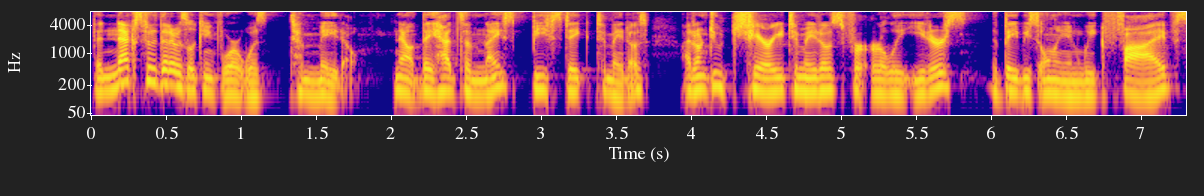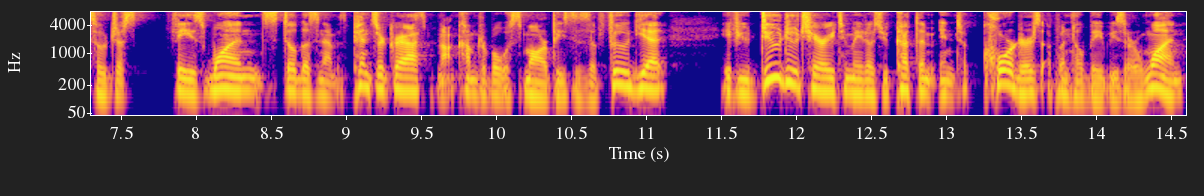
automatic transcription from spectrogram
The next food that I was looking for was tomato. Now they had some nice beefsteak tomatoes. I don't do cherry tomatoes for early eaters. The baby's only in week five, so just phase one still doesn't have its pincer grasp, not comfortable with smaller pieces of food yet. If you do do cherry tomatoes, you cut them into quarters up until babies are one.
